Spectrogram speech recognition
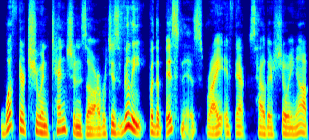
what their true intentions are, which is really for the business, right? If that's how they're showing up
